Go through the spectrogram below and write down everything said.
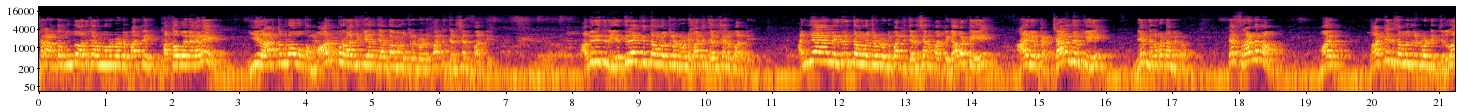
సరే అంతకుముందు అధికారంలో ఉన్నటువంటి పార్టీ తక్కువపోయినా కానీ ఈ రాష్ట్రంలో ఒక మార్పు రాజకీయాలు చేద్దామని వచ్చినటువంటి పార్టీ జనసేన పార్టీ. అవినీతిని వ్యతిరేకిద్దామని వచ్చినటువంటి పార్టీ జనసేన పార్టీ. అన్యాయాలను ఎదిరిద్దామని వచ్చినటువంటి పార్టీ జనసేన పార్టీ. కాబట్టి ఆయన యొక్క ఛాలెంజ్కి మేము నిలబడ్డాం ఇక్కడ. ఎస్ రాండమ్మా మా పార్టీకి సంబంధించినటువంటి జిల్లా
